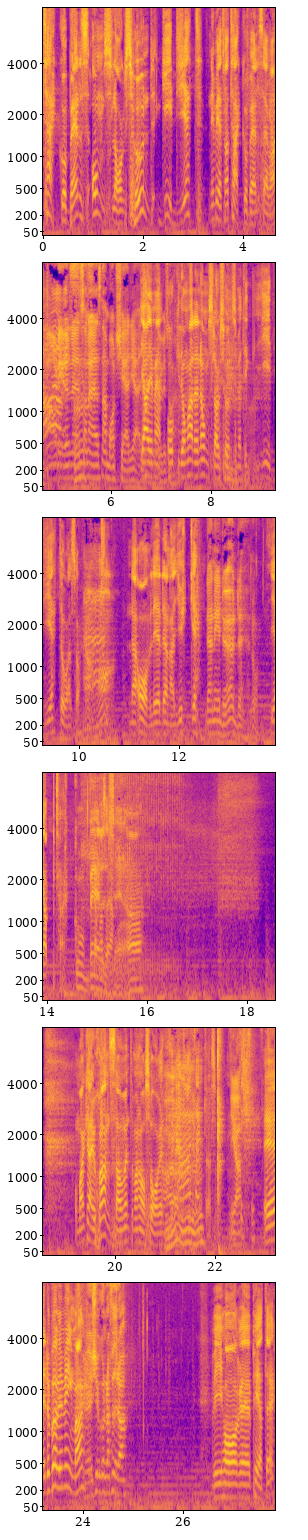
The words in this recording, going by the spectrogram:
Taco Bells omslagshund Gidget? Ni vet vad Taco Bells är va? Ja, det är en eh, sån här snabbmatskedja Jajamän, och de hade en omslagshund som hette Gidget då alltså. Jaha. När avled denna Jycke. Den är död då. Japp. Taco man Bell. säga. säger jag. Ja. Och man kan ju chansa om inte man har svaret Ja, ja, tack. Alltså. Ja. Eh, då börjar vi med Ingmar. Eh, 2004. Vi har eh, Peter.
